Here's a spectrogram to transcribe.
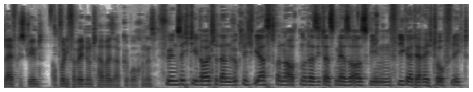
live gestreamt, obwohl die Verbindung teilweise abgebrochen ist. Fühlen sich die Leute dann wirklich wie Astronauten oder sieht das mehr so aus wie ein Flieger, der recht hoch fliegt?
